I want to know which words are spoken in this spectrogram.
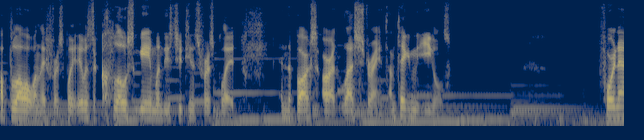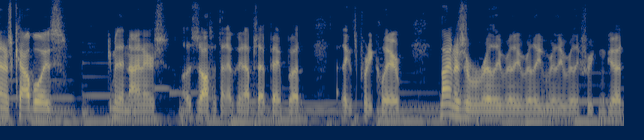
a blowout when they first played. It was a close game when these two teams first played, and the Bucks are at less strength. I'm taking the Eagles. 49ers Cowboys. Give me the Niners. Oh, this is also technically an upset pick, but I think it's pretty clear. Niners are really, really, really, really, really freaking good.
